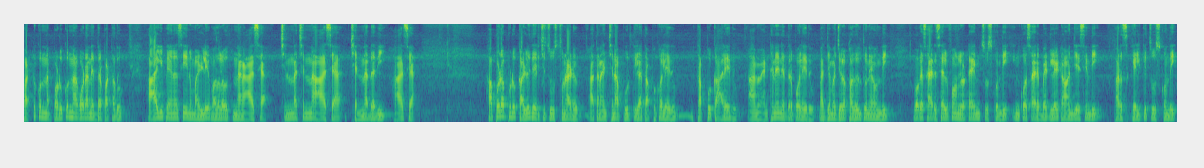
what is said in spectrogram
పట్టుకున్న పడుకున్నా కూడా నిద్ర పట్టదు. ఆగిపోయిన సీన్ మళ్ళీ మొదలవుతుందని ఆశ. చిన్న చిన్న ఆశ. చిన్నదది ఆశ. అప్పుడప్పుడు కళ్ళు తెరిచి చూస్తున్నాడు. అతని అంచనా పూర్తిగా తప్పుకోలేదు. తప్పు కాలేదు. ఆమె వెంటనే నిద్రపోలేదు. మధ్య మధ్యలో కదులుతూనే ఉంది. ఒకసారి సెల్ ఫోన్లో టైం చూసుకుంది. ఇంకోసారి బెడ్ లైట్ ఆన్ చేసింది. పర్స్ కెలికి చూసుకుంది.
